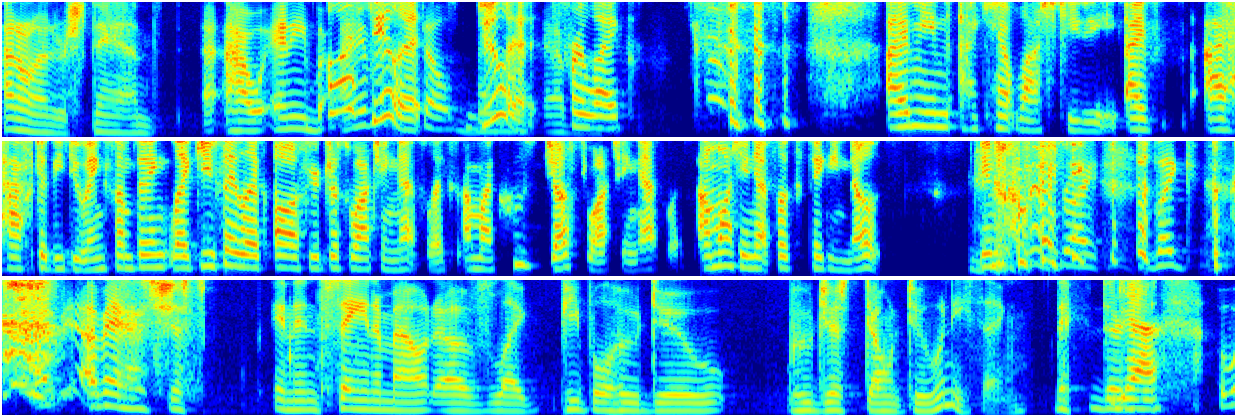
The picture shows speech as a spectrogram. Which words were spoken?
I don't understand how anybody. Oh, I feel haven't it. Do it ever. for like I mean, I can't watch TV. I I have to be doing something. Like you say like, "Oh, if you're just watching Netflix." I'm like, "Who's just watching Netflix?" I'm watching Netflix taking notes. You know, right? Like, I, I mean, it's just an insane amount of like people who do who just don't do anything. They- They're Yeah. just-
